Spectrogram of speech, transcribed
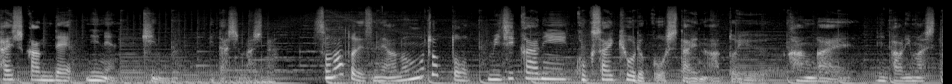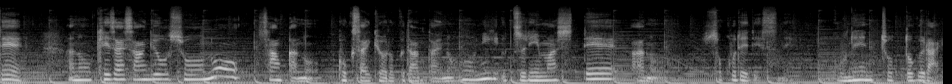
大使館で2年勤務いたしました。その後ですねあのもうちょっと身近に国際協力をしたいなという考えに変わりましてあの経済産業省の傘下の国際協力団体の方に移りましてあのそこでですね5年ちょっとぐらい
